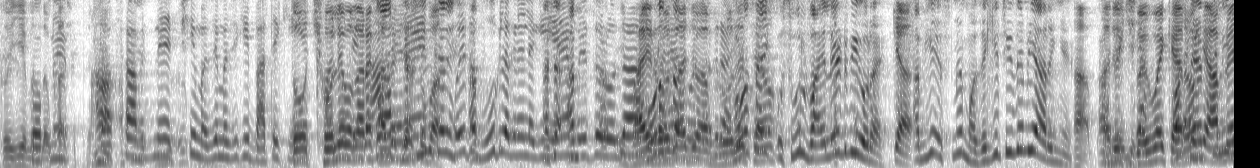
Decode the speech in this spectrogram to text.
تو یہ مطلب کھا سکتے ہیں۔ ہاں ڈاکٹر صاحب اتنے اچھی مزے مزے کی باتیں کی تو چھولے وغیرہ کھا لیتے ہیں صبح؟ مجھے تو بھوک لگنے لگی اچھا، ہے مجھے تو روزہ بھائی تھوڑا روزہ سا ایک اصول وائلیٹ بھی ہو رہا ہے؟ اب یہ اس میں مزے کی چیزیں بھی آ رہی ہیں۔ ہاں دیکھیے۔ میں کہہ رہا ہوں کہ آپ نے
